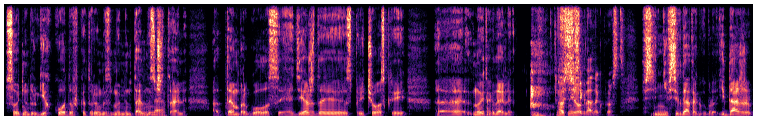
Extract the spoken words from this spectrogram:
сотню других кодов, которые мы моментально да. считали. От тембра голоса и одежды с прической, э, ну и так далее. Но это не всегда так просто. Не всегда так просто. И даже,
